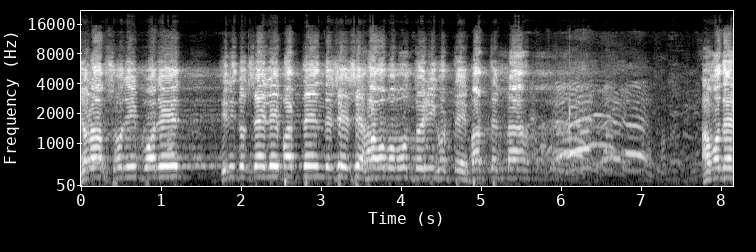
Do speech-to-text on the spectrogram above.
জনাব সজীব ওয়াজেদ, তিনি তো চাইলেই পারতেন দেশে এসে হাওয়া ভবন তৈরি করতে, পারতেন না? আমাদের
